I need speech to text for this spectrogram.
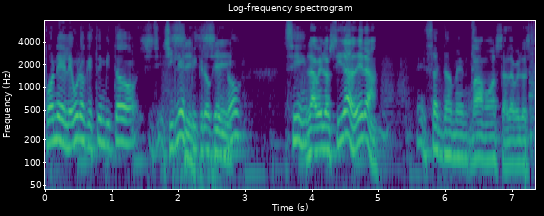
Ponele, uno que está invitado, Gillespie Sí, creo que sí. es, ¿no? Sí, La velocidad era. exactamente. Vamos a la velocidad.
